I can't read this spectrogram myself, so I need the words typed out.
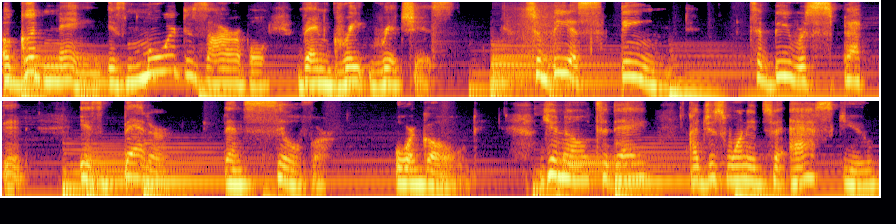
a good name is more desirable than great riches. To be esteemed, to be respected, is better than silver or gold. You know, today I just wanted to ask you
